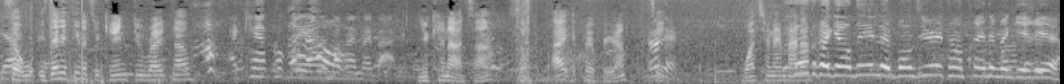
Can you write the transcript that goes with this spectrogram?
Yeah. So is there anything that you can't do right now? I can't put my arm behind my back. You cannot, huh? So I pray for you. Huh? Okay. What's your name, madam? regardez, le bon Dieu est en train de me guérir.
